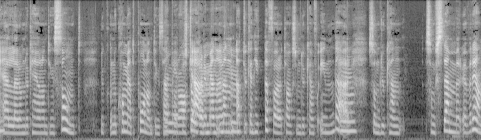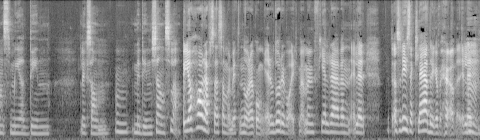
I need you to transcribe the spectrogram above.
Mm. eller om du kan göra någonting sånt. Nu, nu kommer jag inte på någonting så här Nej, men på rak arm men, men Mm. att du kan hitta företag som du kan få in där. Som du kan som stämmer överens med din liksom, Mm. med din känsla. Jag har haft så här samarbete några gånger och då har det varit med, med Fjällräven eller Alltså det är så kläder jag behöver. Eller Mm.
